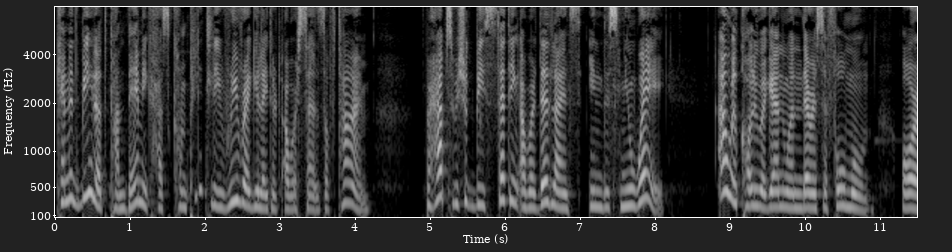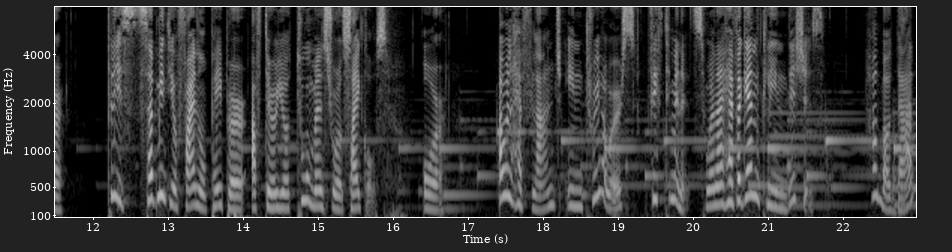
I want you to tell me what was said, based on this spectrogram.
Can it be that pandemic has completely re-regulated our sense of time? Perhaps we should be setting our deadlines in this new way. I will call you again when there is a full moon, or please submit your final paper after your two menstrual cycles, or I will have lunch in 3 hours 50 minutes when I have again clean dishes. How about that?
